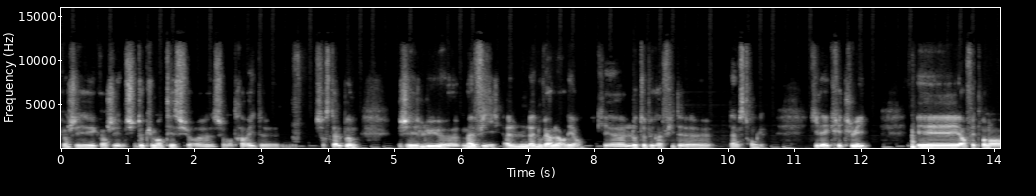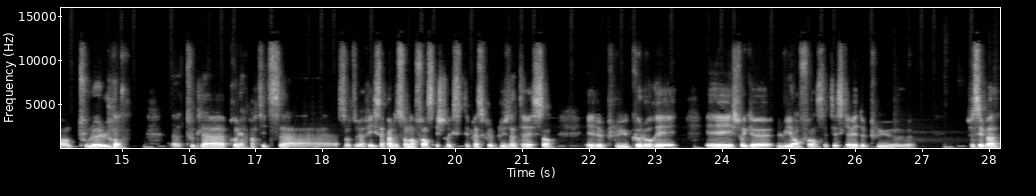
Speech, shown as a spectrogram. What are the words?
quand j'ai quand j'ai me suis documenté sur euh, sur mon travail de sur cet album, j'ai lu euh, Ma vie à la Nouvelle-Orléans, qui est l'autobiographie de d'Armstrong, qu'il a écrite lui. Et en fait, pendant tout le long, euh, toute la première partie de sa, sa autobiographie, ça parle de son enfance, et je trouvais que c'était presque le plus intéressant et le plus coloré. Et je trouvais que lui, enfant, c'était ce qu'il y avait de plus, euh, je sais pas,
